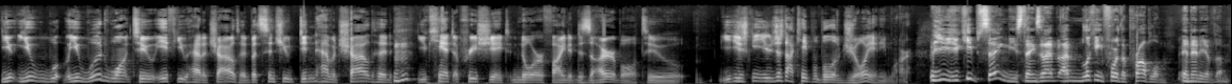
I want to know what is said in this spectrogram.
You you you would want to if you had a childhood, but since you didn't have a childhood, Mm-hmm. you can't appreciate nor find it desirable to. You just, you're just not capable of joy anymore. You, you keep saying these things, and I'm, I'm looking for the problem in any of them.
